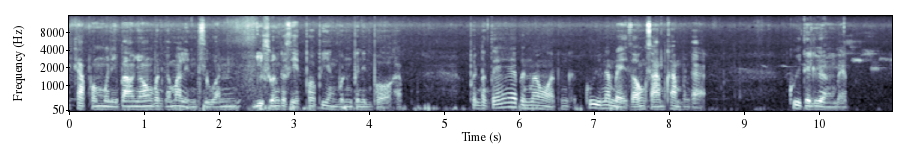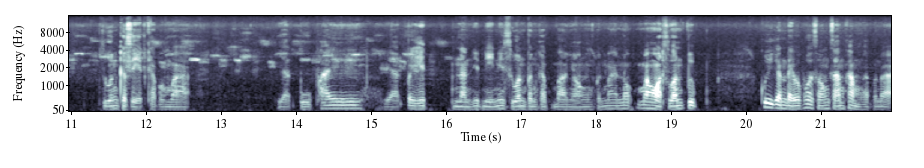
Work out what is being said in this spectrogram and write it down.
ยครับผมมือนี้บ่าวหยองเพิ่นก็มาเล่นสวนอยู่สวนเกษตรพ่อเพียงบนแผ่นดินพอครับ เพิ่นตั้งแต่เพิ่นมาฮอดเพิ่นก็คุยน้ำได้สองสามคำเพิ่นก็คุยแต่เรื่องแบบสวนเกษตรครับผมว่า อยากปลูกไผ่อยากไปเฮ็ดนั่นเฮ็ดนี่ในสวนเพิ่นครับบ่าวหยองเพิ่นมาเนาะมาฮอดสวนปึ๊บคุยกันได้ว่าพ่อสองสามคำครับเพิ่นว่า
